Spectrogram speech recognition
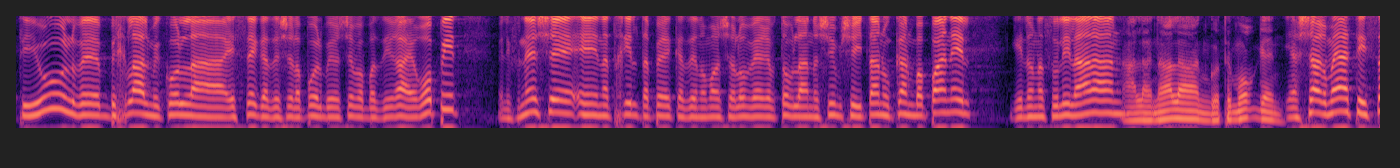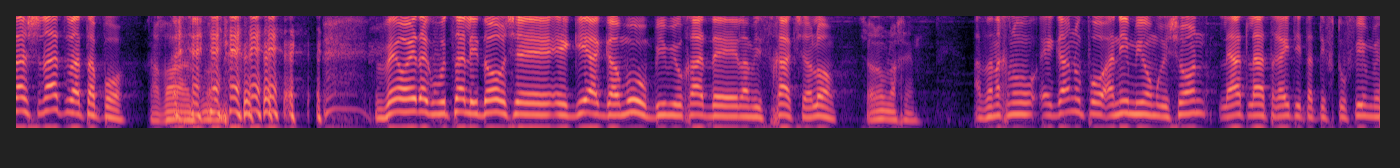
טיול, ובכלל מכל ההישג הזה של הפועל באר שבע בזירה האירופית. ולפני שנתחיל את הפרק הזה, נאמר שלום וערב טוב לאנשים שאיתנו כאן בפאנל. גדעון אסוליל, אהלן. אהלן, אהלן, גוטה מורגן. ישר מהטיסה שנץ ואתה פה. חבל הזמן. ואוהד הקבוצה לידור, שהגיע גם הוא במיוחד אה, למשחק, שלום. שלום לכם. אז אנחנו הגענו פה, אני מיום ראשון, לאט לאט ראיתי את הטפטופים אה,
